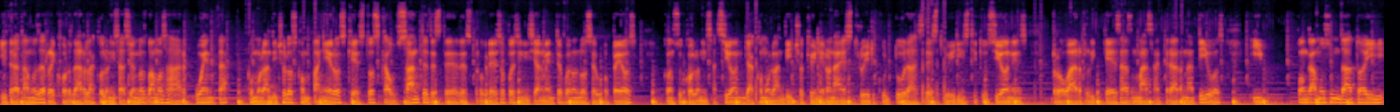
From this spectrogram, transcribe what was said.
y tratamos de recordar la colonización, nos vamos a dar cuenta, como lo han dicho los compañeros, que estos causantes de este desprogreso, pues inicialmente fueron los europeos con su colonización, ya como lo han dicho, que vinieron a destruir culturas, destruir instituciones, robar riquezas, masacrar nativos. Y pongamos un dato ahí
